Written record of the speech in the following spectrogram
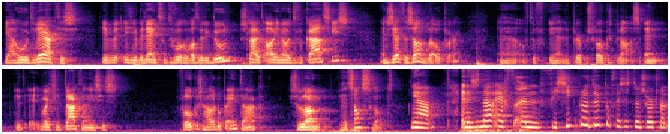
ja, hoe het werkt is, je, je bedenkt van tevoren wat wil ik doen, sluit al je notificaties en zet de zandloper. Eh, of de, ja, de Purpose Focus Glass. En het, wat je taak dan is, is focus houden op één taak, zolang het zand stroomt. Ja. En is het nou echt een fysiek product of is het een soort van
